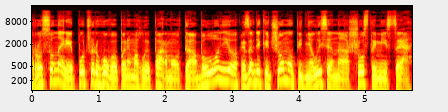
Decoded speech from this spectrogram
Росонері почергово перемогли Парму та Болонію, завдяки чому піднялися на шосте місце.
